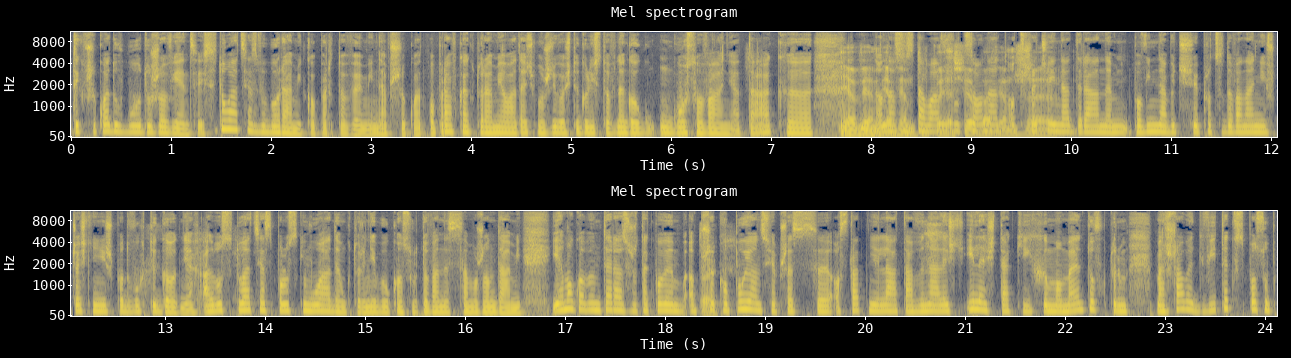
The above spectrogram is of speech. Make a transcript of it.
tych przykładów było dużo więcej. Sytuacja z wyborami kopertowymi na przykład. Poprawka, która miała dać możliwość tego listownego głosowania, tak? Ja wiem, Ona ja wiem, została ja się wrzucona obawiam, o że- trzeciej nad ranem. Powinna być procedowana nie wcześniej niż po dwóch tygodniach. Albo sytuacja z Polskim Ładem, który nie był konsultowany z samorządami. Ja mogłabym teraz, że tak powiem, przekopując się przez e, ostatnie lata, wynaleźć ileś takich momentów, w którym marszałek Witek w sposób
